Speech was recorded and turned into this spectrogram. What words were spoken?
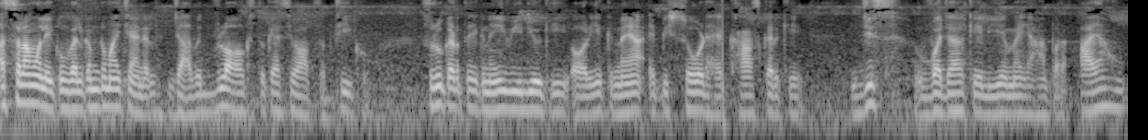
अस्सलाम वालेकुम welcome to my channel Javed vlogs तो कैसे हो आप सब? ठीक हो? शुरू करते हैं एक नई वीडियो की और एक नया एपिसोड है, खास करके जिस वजह के लिए मैं यहाँ पर आया हूँ।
